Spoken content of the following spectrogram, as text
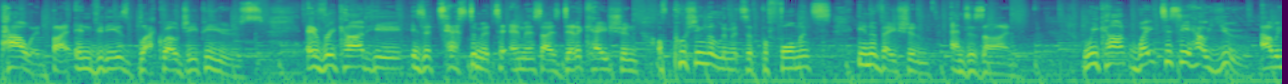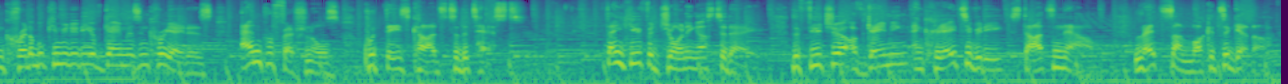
powered by NVIDIA's Blackwell GPUs. Every card here is a testament to MSI's dedication of pushing the limits of performance, innovation, and design. We can't wait to see how you, our incredible community of gamers and creators and professionals, put these cards to the test. Thank you for joining us today. The future of gaming and creativity starts now. Let's unlock it together.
